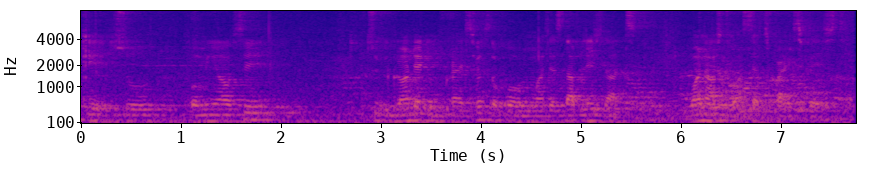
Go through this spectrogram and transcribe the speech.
Okay, so for me, I would say to be grounded in Christ, first of all, we must establish that one has to accept Christ first.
